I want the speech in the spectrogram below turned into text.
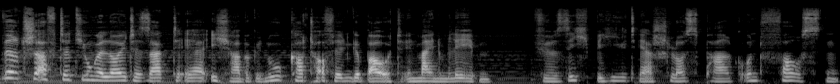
Wirtschaftet, junge Leute, sagte er, ich habe genug Kartoffeln gebaut in meinem Leben. Für sich behielt er Schloss, Park und Forsten,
